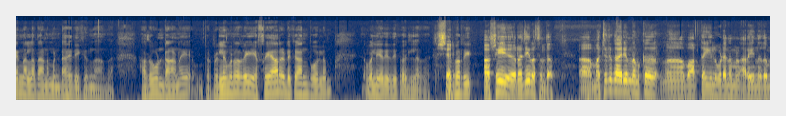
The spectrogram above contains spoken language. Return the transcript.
എത്രയും നല്ലതാണ് മിണ്ടായിരിക്കുന്നതെന്ന് അതുകൊണ്ടാണ് പ്രിലിമിനറി എഫ് ഐ ആർ എടുക്കാൻ പോലും വലിയ ഇല്ലത്. ശരി. റജി വസന്ത് മറ്റൊരു കാര്യം നമുക്ക് വാർത്തയിലൂടെ നമ്മൾ അറിയുന്നതും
